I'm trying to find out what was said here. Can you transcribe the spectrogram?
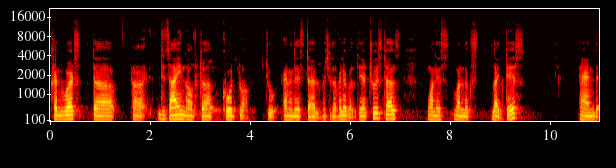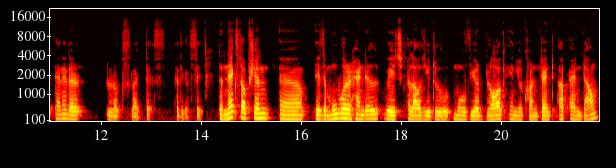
converts the uh, design of the quote block to another style which is available. There are two styles. One is one looks like this and another looks like this as you can see. The next option uh, is the mover handle which allows you to move your block in your content up and down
